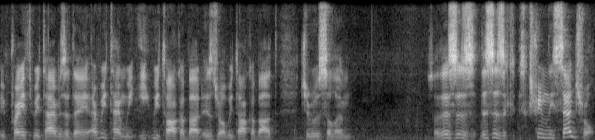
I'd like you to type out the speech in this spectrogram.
We pray three times a day. Every time we eat, we talk about Israel. We talk about Jerusalem. So this is this is extremely central.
